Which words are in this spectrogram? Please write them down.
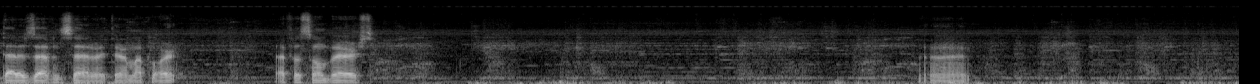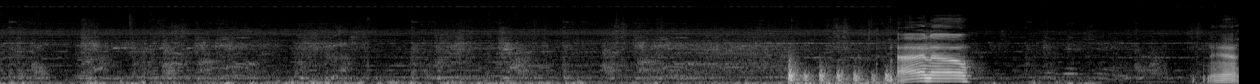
That is Evan said right there on my part. I feel so embarrassed. Alright. I know. Yeah.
